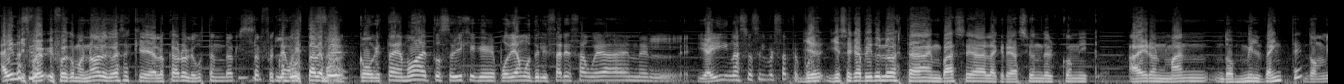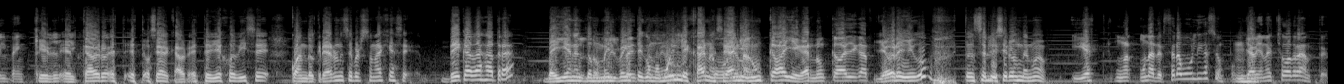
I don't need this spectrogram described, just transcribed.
ahí Y nació. fue, y fue como, no, lo que pasa es que a los cabros les gustan dar surf, como que está de gusta- moda. Como que está de moda, entonces dije que podíamos utilizar esa weá en el. Y ahí nació Silver Surfer. Y, e- y ese capítulo está en base a la creación del cómic Iron Man 2020. 2020. Que el, el cabro, este- este- o sea, el cabro, este viejo dice, cuando crearon ese personaje hace décadas atrás, veían el El 2020 como muy lejano, ese que año nunca va a llegar. nunca va a llegar. Y ahora llegó, entonces lo hicieron de nuevo. Y es una, una tercera publicación, pues, Ujú. ya habían hecho otra antes.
